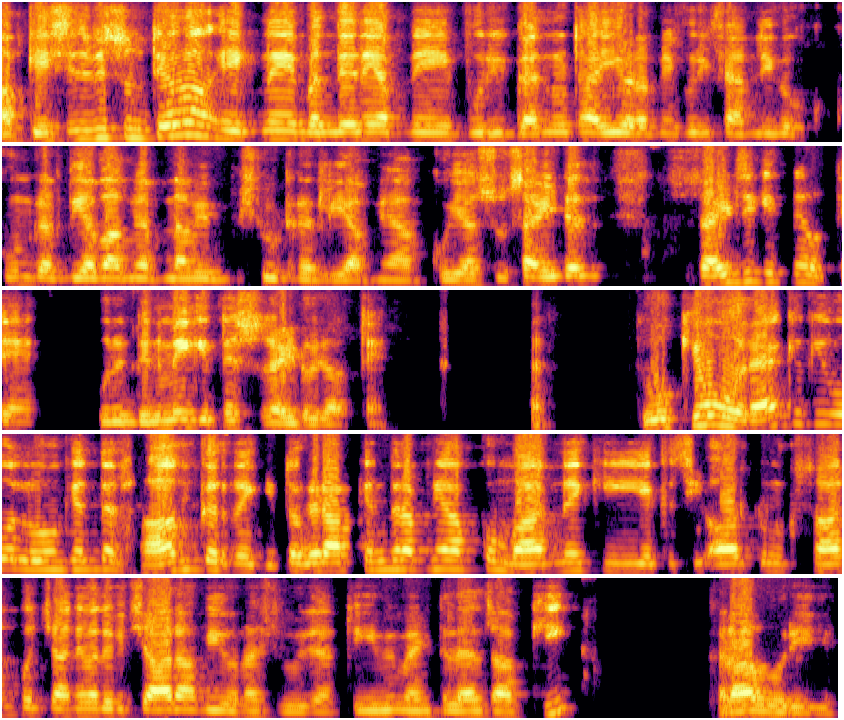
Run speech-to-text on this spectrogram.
आप केसेस भी सुनते हो ना? एक ने बंदे ने अपनी पूरी गन उठाई और अपनी पूरी फैमिली को खून कर दिया, बाद में अपना भी शूट कर लिया अपने आप को। या सुसाइडल सुसाइड से कितने होते हैं? पूरे दिन में कितने सुसाइड हो जाते हैं? तो वो क्यों हो रहा है? क्योंकि वो लोगों के अंदर हार्म करने की तो अगर आपके अंदर अपने आप को मारने की या किसी और को नुकसान पहुँचाने वाले विचार अभी होना शुरू हो जाए तो ये भी मेंटल हेल्थ आपकी खराब हो रही है।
